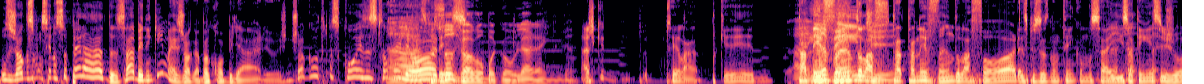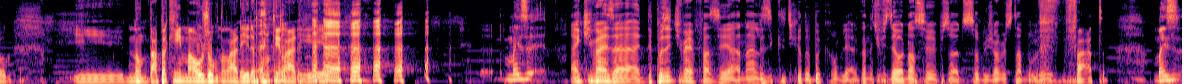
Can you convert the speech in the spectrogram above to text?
Os jogos vão sendo superados, sabe? Ninguém mais joga banco imobiliário. A gente joga outras coisas que são Ah, melhores. As pessoas jogam banco imobiliário ainda. Acho que, sei lá, porque tá Ainda nevando, lá, vende. tá, tá nevando lá fora, as pessoas não têm como sair, só tem esse jogo. E não dá pra queimar o jogo na lareira porque não tem lareira. Mas A gente vai, a- depois a gente vai fazer a análise crítica do banco imobiliário quando a gente fizer o nosso episódio sobre jogos de tabuleiro. Fato. Mas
